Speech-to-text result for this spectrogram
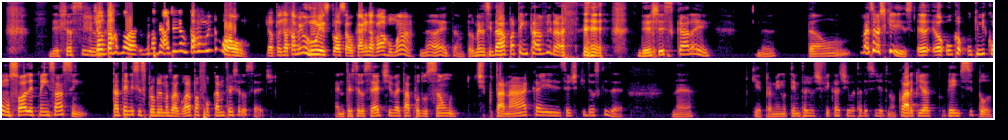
Deixa assim. Já não tava, na verdade, já não tava muito bom. Já tá, já tá meio ruim a situação. O cara ainda vai arrumar? Não, é, então. Pelo menos assim dava pra tentar virar. Deixa esse cara aí. Né? Então. Mas eu acho que é isso. Eu- eu- o, que- o que me consola é pensar assim: tá tendo esses problemas agora pra focar no terceiro set. Aí no terceiro set vai estar a produção tipo Tanaka e seja o que Deus quiser. Né? Porque pra mim não tem muita justificativa tá desse jeito, não. Claro que já o que a gente citou:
